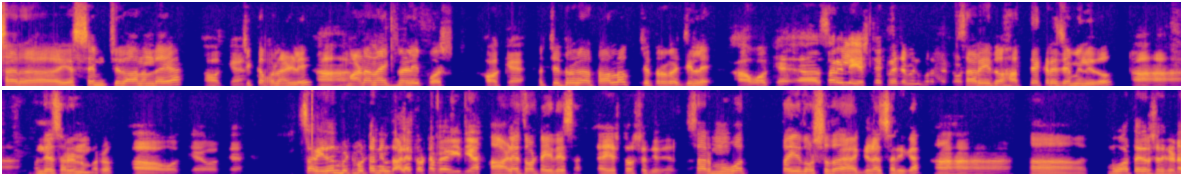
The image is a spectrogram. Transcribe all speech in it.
Sir S M Chidanandayya okay. Chikkappanahalli Madanayakanahalli post. Okay. Chitradurga taluk Chitradurga ಜಿಲ್ಲೆ. ಓಕೆ. ಸರ್ ಇಲ್ಲಿ ಎಷ್ಟು ಎಕರೆ ಜಮೀನು ಬರುತ್ತೆ ಸರ್ ಇದು ಹತ್ತು ಎಕರೆ ಜಮೀನ್ ಇದು. ಒಂದೇ ಸರಿ ನಂಬರ್ ಓಕೆ ಓಕೆ. ಸರ್ ಇದನ್ನ ಬಿಟ್ಬಿಟ್ಟು ನಿಮ್ದು ಹಳೆ ತೋಟ ಇದೆಯಾ? ಹಾ ಹಳೆ ತೋಟ ಇದೆ ಸರ್. ಎಷ್ಟು ವರ್ಷದ ಇದೆ ಸರ್ ಮೂವತ್ತೈದು ವರ್ಷದ ಗಿಡ ಸರ್ ಈಗ. ಮೂವತ್ತೈದು ವರ್ಷದ ಗಿಡ.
